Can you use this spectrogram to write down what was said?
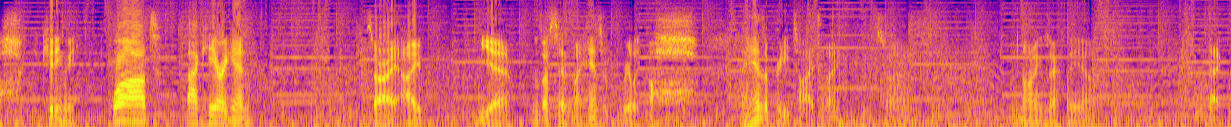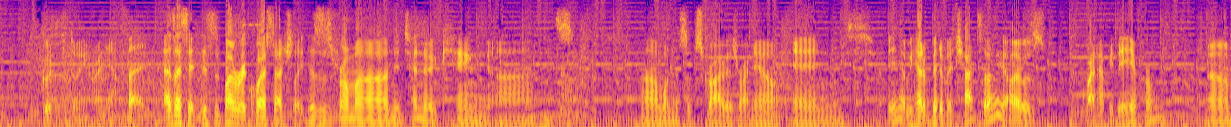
Oh, you're kidding me. What? Back here again? Sorry, I... Yeah, as I said, my hands are really... Oh, my hands are pretty tired today, so not exactly uh, that good for doing it right now. But as I said, this is by request actually. This is from uh, Nintendo King, uh, uh, one of the subscribers right now, and yeah, we had a bit of a chat today. I was quite happy to hear from him. Um,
